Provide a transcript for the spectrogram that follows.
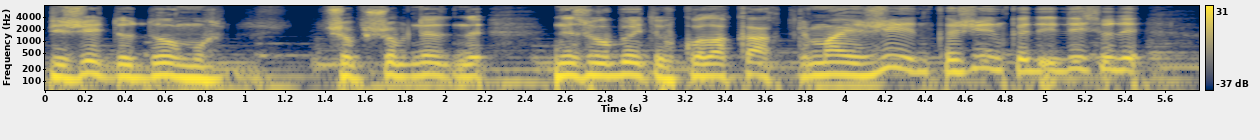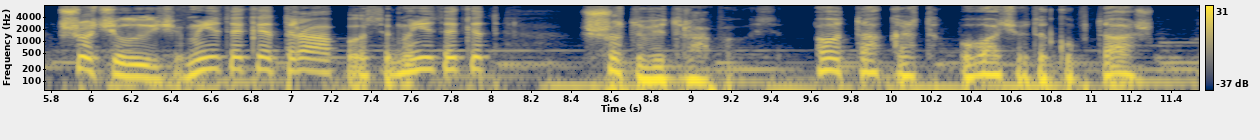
біжить додому, щоб, щоб не, не, не згубити в кулаках, тримає жінка, жінка, іди сюди. Що, чоловіче, мені таке трапилося, мені таке. Що тобі трапилося? А отак каже, так побачив таку пташку.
